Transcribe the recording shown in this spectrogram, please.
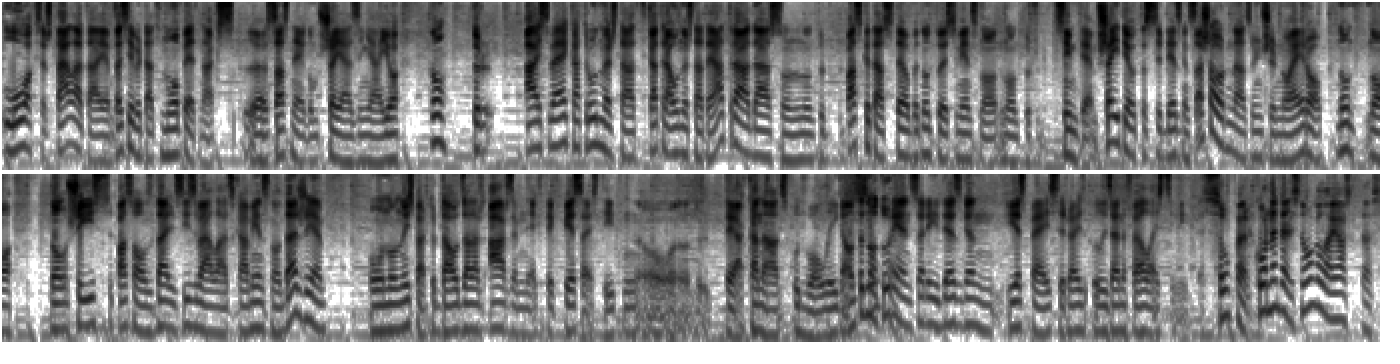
lokus ar spēlētājiem, tas jau ir tāds nopietnāks uh, sasniegums šajā ziņā. Jo nu, tur ASV katra universitāte, katrā universitātē atrādās un nu, tur paskatās uz tevi, bet nu, tu esi viens no, no simtiem. Šeit jau tas ir diezgan sašaurināts. Viņš ir no Eiropas, nu, no, no šīs pasaules daļas izvēlēts kā viens no dažiem. Un, un vispār tur daudz ār- ārzemnieku tiek piesaistīti no, tajā Kanādas futbola līgā. Un tad no Super. turienes arī diezgan iespējas ir aiz, līdz NFL aizcīnīties. super. Ko nedēļas nogalē jāskatās?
